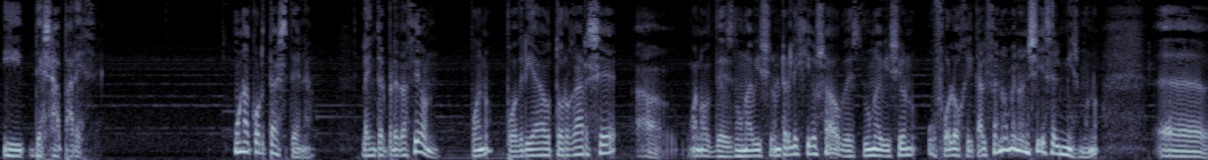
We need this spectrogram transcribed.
y desaparece una corta escena. La interpretación, bueno, podría otorgarse bueno, desde una visión religiosa o desde una visión ufológica. El fenómeno en sí es el mismo, ¿no? Eh,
